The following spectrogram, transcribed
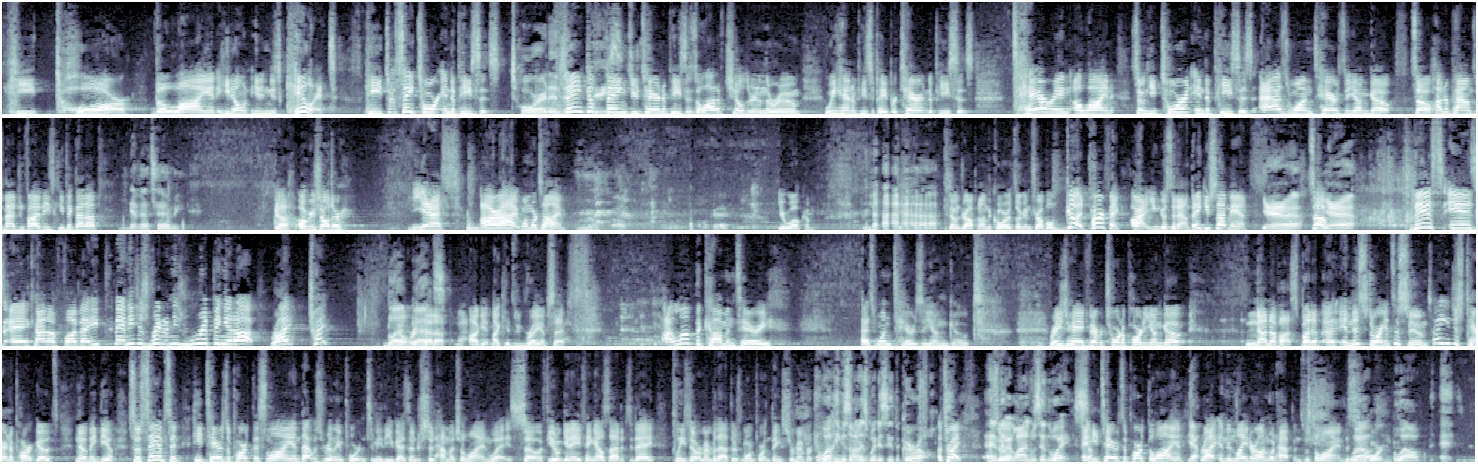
He tore the lion. He don't. He didn't just kill it. He t- say tore into pieces. Tore it into pieces. Think of things you tear into pieces. A lot of children in the room, we hand a piece of paper, tear it into pieces. Tearing a line. So he tore it into pieces as one tears a young goat. So 100 pounds, imagine five of these. Can you pick that up? Yeah, that's heavy. Ugh, over your shoulder? Yes. All right, one more time. Oh. Okay. You're welcome. Don't drop it on the cords, I'll get in trouble. Good, perfect. All right, you can go sit down. Thank you, Set Man. Yeah. So, yeah. This is a kind of man. He just he's ripping it up, right? Try. Blood Don't rip that up. I'll get my kids be very upset. I love the commentary. As one tears a young goat. Raise your hand if you've ever torn apart a young goat. None of us. But uh, in this story, it's assumed, hey, you just tearing apart goats. No big deal. So Samson, he tears apart this lion. That was really important to me that you guys understood how much a lion weighs. So if you don't get anything else out of today, please don't remember that. There's more important things to remember. Well, he was on his way to see the girl. That's right. And so, the lion was in the way. So. And he tears apart the lion, yep. right? And then later on, what happens with the lion? This well, is important. Well,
